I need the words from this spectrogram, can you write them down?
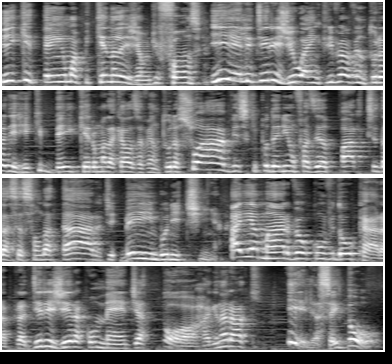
e que tem uma pequena legião de fãs, e ele dirigiu a incrível aventura de Rick Baker, uma daquelas aventuras suaves que poderia poderiam fazer parte da sessão da tarde, bem bonitinha. Aí a Marvel convidou o cara para dirigir a comédia Thor Ragnarok e ele aceitou.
